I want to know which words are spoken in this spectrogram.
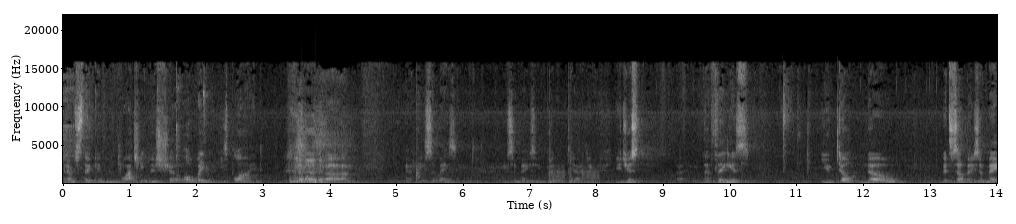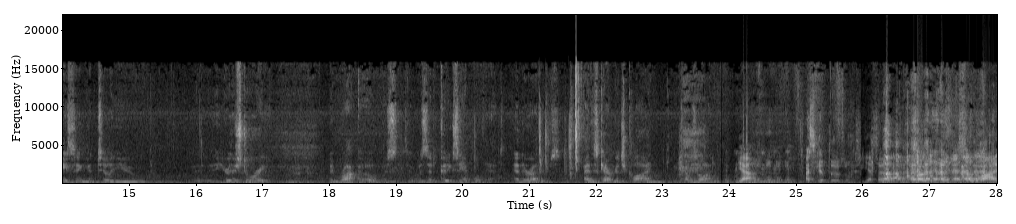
And I was thinking, watching this show, oh, wait a minute, he's blind. um, yeah, he's amazing. He's amazing. But yeah, you, you just, uh, the thing is, you don't know that somebody's amazing until you uh, hear their story. And Rocco was, was a good example of that. And there are others. I have this guy, Rich Klein, who comes on. Yeah. I skipped those ones. Yes, so, so, so do I.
